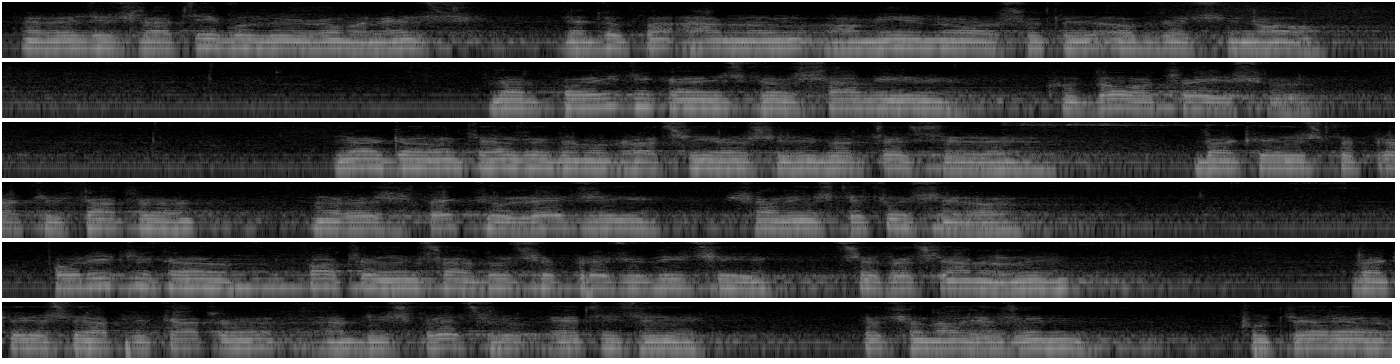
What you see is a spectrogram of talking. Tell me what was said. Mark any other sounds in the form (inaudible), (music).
a legislativului românesc de după anul 1989. Dar politica este o sabie cu două trăișuri. Ea garantează democrația și libertățile dacă este practicată în respectul legii și al instituțiilor. Politica poate însă aduce prejudicii cetățeanului dacă este aplicată în disprețul eticii, personalizând puterea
